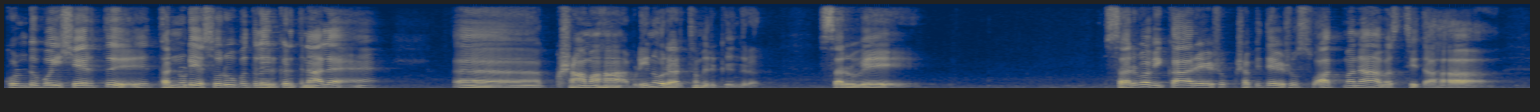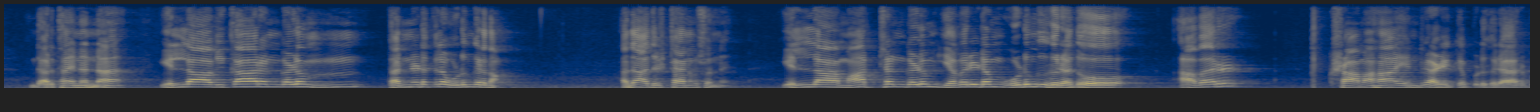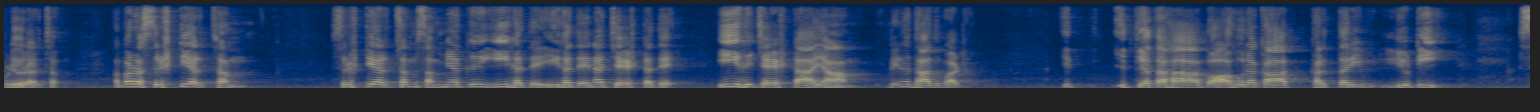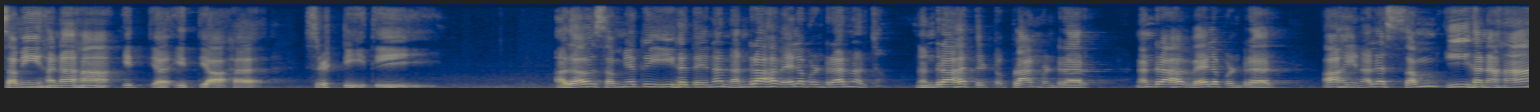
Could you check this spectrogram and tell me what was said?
கொண்டு போய் சேர்த்து தன்னுடைய ஸ்வரூபத்தில் இருக்கிறதுனால க்ஷாமஹா அப்படின்னு ஒரு அர்த்தம் இருக்குங்கிறார். சர்வே சர்வ விகாரேஷு க்ஷபிதேஷு சுவாத்மனா அவஸ்திதா. இந்த அர்த்தம் என்னென்னா எல்லா விகாரங்களும் தன்னிடத்தில் ஒடுங்கிறதான் அதான் அதிஷ்டானம் சொன்னேன். எல்லா மாற்றங்களும் எவரிடம் ஒடுங்குகிறதோ அவர் க்ஷாமகா என்று அழைக்கப்படுகிறார். அப்படி ஒரு அர்த்தம். அப்புறம் சிருஷ்டி அர்த்தம். சிருஷ்டி அர்த்தம் சமயக்கு ஈகத்தை. ஈகத்தைனா சேஷ்டத்தை. ஈகு சேஷ்டாயாம். அப்படின்னு தாது பாட்டம். இத்தியதா பாகுலகாத் கர்த்தரி லியுட்டி சமீஹனா இத்திய இத்தியாக சிருஷ்டீதி அதாவது சமயக்கு ஈகத்தைனா நன்றாக வேலை பண்ணுறார்னு அர்த்தம். நன்றாக திட்டம் பிளான் பண்ணுறார் நன்றாக வேலை பண்ணுறார் ஆகையினால சம் ஈகனஹா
